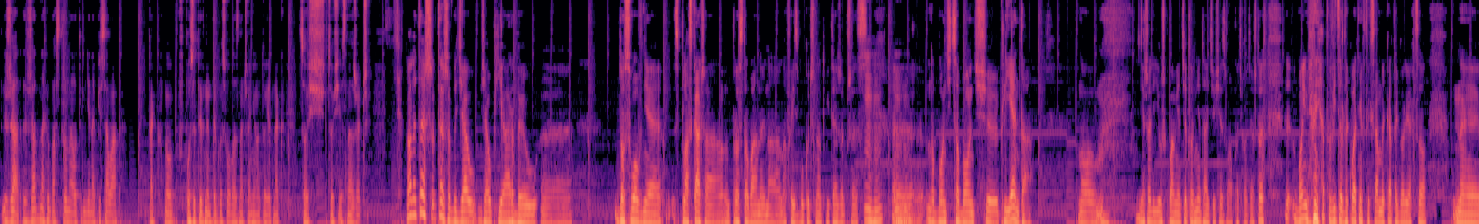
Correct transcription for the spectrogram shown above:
ża- żadna chyba strona o tym nie napisała tak no, w pozytywnym tego słowa znaczeniu, no to jednak coś, coś jest na rzeczy. No ale też, też żeby dział, dział PR był e, dosłownie z plaskacza prostowany na, na Facebooku czy na Twitterze przez Mhm, e, no bądź co bądź e, klienta. No jeżeli już kłamiecie, to nie dajcie się złapać chociaż. To jest, moim, ja to widzę dokładnie w tych samych kategoriach, co e,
